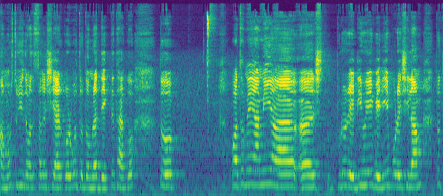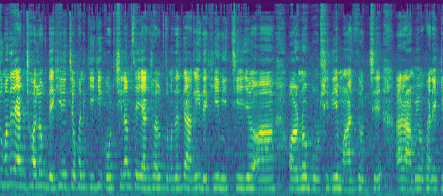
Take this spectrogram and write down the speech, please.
সমস্ত কিছু তোমাদের সঙ্গে শেয়ার করব। তো তোমরা দেখতে থাকো। তো প্রথমে আমি পুরো রেডি হয়ে বেরিয়ে পড়েছিলাম। তো তোমাদের এক ঝলক দেখিয়ে নিচ্ছি, ওখানে কি কি করছিলাম, সেই এক ঝলক তোমাদেরকে আগেই দেখিয়ে নিচ্ছি। এই যে অর্ণব বড়শি দিয়ে মাছ ধরছে, আর আমি ওখানে একটি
